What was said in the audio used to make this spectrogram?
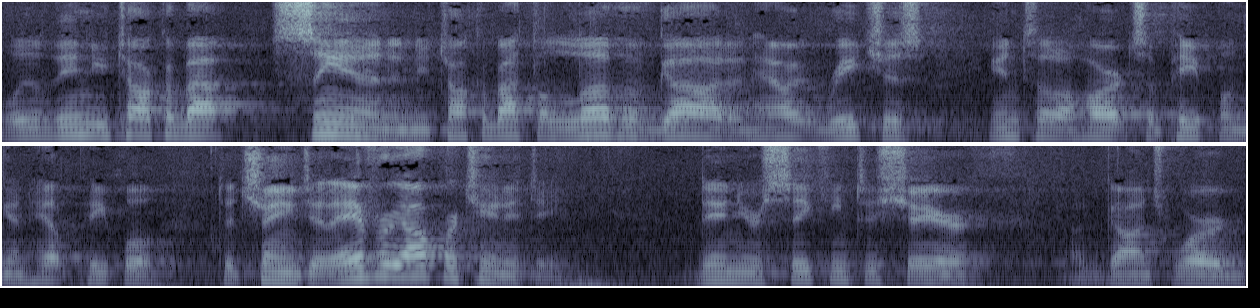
well then you talk about sin and you talk about the love of God and how it reaches into the hearts of people and can help people to change. At every opportunity, then you're seeking to share uh, God's word.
